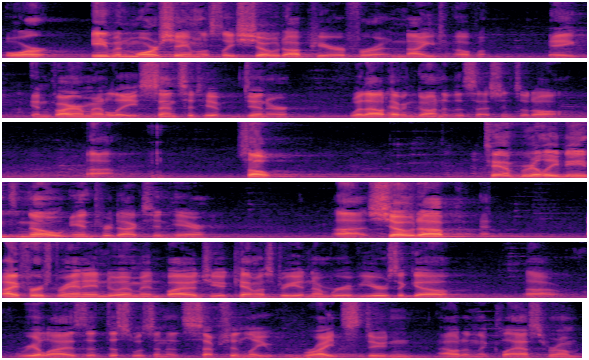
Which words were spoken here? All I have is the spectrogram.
or even more shamelessly showed up here for a night of a environmentally sensitive dinner without having gone to the sessions at all. Uh, so, Tim really needs no introduction here. Uh, showed up. I first ran into him in biogeochemistry a number of years ago. Uh, realized that this was an exceptionally bright student out in the classroom.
